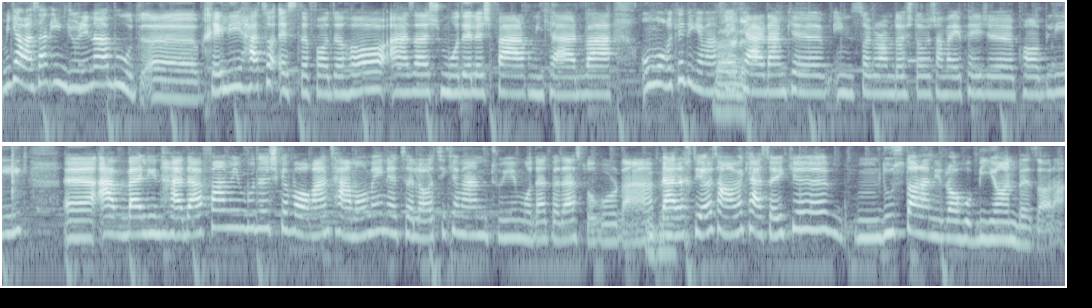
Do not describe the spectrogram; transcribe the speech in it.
میگم اصلا اینجوری نبود. خیلی حتی استفاده ها ازش مدلش فرق می‌کرد و اون موقع که دیگه من فکر بله. کردم که اینستاگرام داشته باشم و یه page public اولین هدفم این بودش که واقعا تمام این اطلاعاتی که من توی این مدت به دست آوردم در اختیار تمام کسایی که دوست دارن این راهو بیان بذارم.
